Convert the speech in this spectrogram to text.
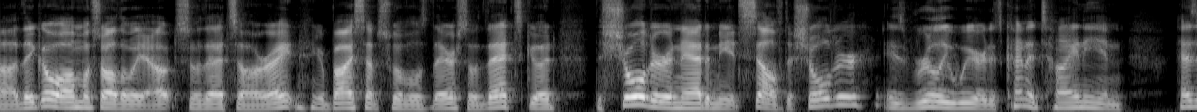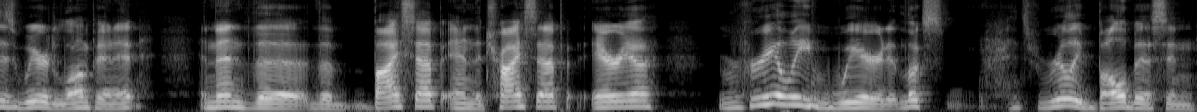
Uh, they go almost all the way out, so that's all right. Your bicep swivels there, so that's good. The shoulder anatomy itself, the shoulder is really weird. It's kind of tiny and has this weird lump in it. And then the the bicep and the tricep area, really weird. It looks, it's really bulbous and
